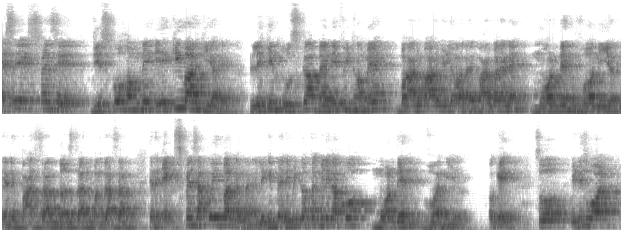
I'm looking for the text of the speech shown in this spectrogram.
ऐसे एक्सपेंस है जिसको हमने एक ही बार किया है, लेकिन उसका बेनिफिट हमें बार बार मिलने वाला है। बार बार यानी मोर देन वन ईयर यानी पाँच साल, दस साल, पंद्रह साल। यानी एक्सपेंस आपको एक बार करना है, लेकिन बेनिफिट कब तक मिलेगा आपको? More than one year okay so it is what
